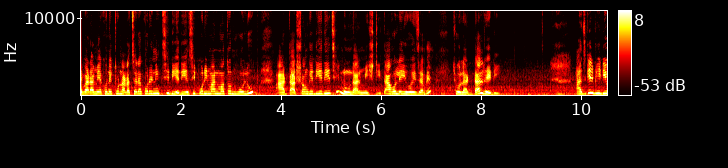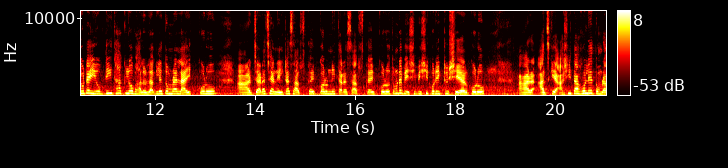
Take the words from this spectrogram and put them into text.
এবার আমি এখন একটু নাড়াচাড়া করে নিচ্ছি, দিয়ে দিয়েছি পরিমাণ মতন হলুদ, আর তার সঙ্গে দিয়ে দিয়েছি নুন আর মিষ্টি। তাহলেই হয়ে যাবে ছোলার ডাল রেডি। আজকের ভিডিওটা এই অবধিই থাকল। ভালো লাগলে তোমরা লাইক করো। আর যারা চ্যানেলটা সাবস্ক্রাইব করোনি, তারা সাবস্ক্রাইব করো। তোমরা বেশি বেশি করে একটু শেয়ার করো। আর আজকে আসি তাহলে, তোমরা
